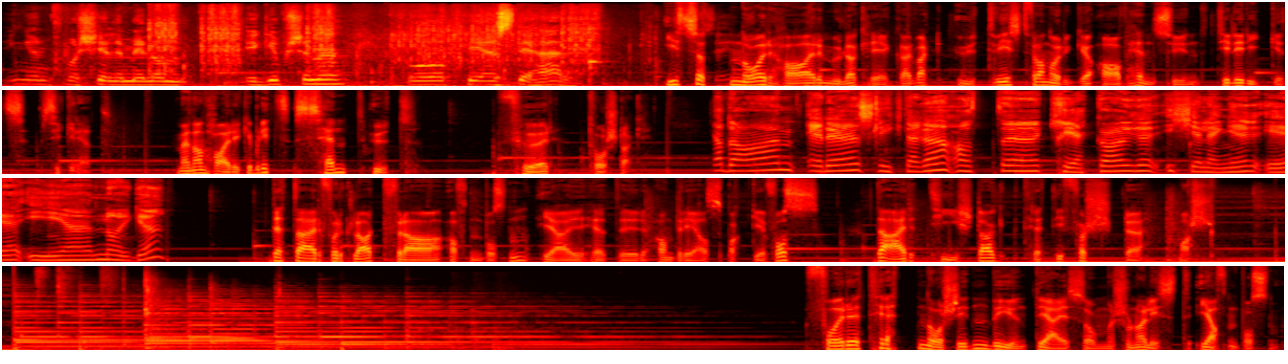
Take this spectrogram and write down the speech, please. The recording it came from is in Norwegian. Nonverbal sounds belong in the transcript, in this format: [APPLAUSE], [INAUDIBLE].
Ingen forskjell mellom egypterne og PST her. I 17 år har mulla Krekar vært utvist fra Norge av hensyn til rikets sikkerhet. Men han har ikke blitt sendt ut før torsdag. Ja, Da er det slik dere at eh, Krekar ikke lenger er i eh, Norge. Dette er forklart fra Aftenposten. Jeg heter Andreas Bakke Foss. Det er tirsdag 31. mars. For 13 år siden begynte jeg som journalist i Aftenposten.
